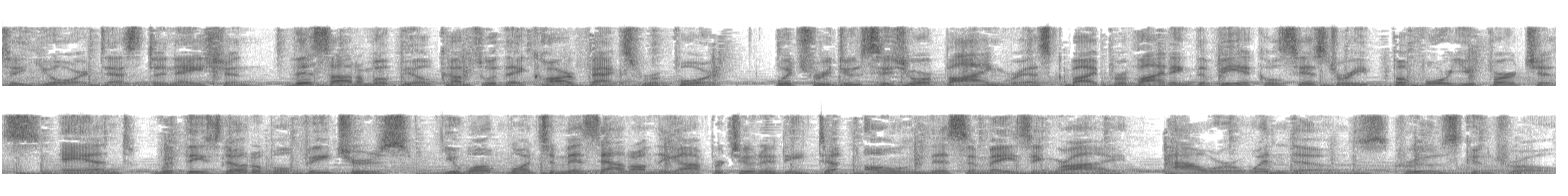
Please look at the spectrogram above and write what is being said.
to your destination. This automobile comes with a Carfax report, which reduces your buying risk by providing the vehicle's history before you purchase. And with these notable features, you won't want to miss out on the opportunity to own this amazing ride. Power windows, cruise control,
